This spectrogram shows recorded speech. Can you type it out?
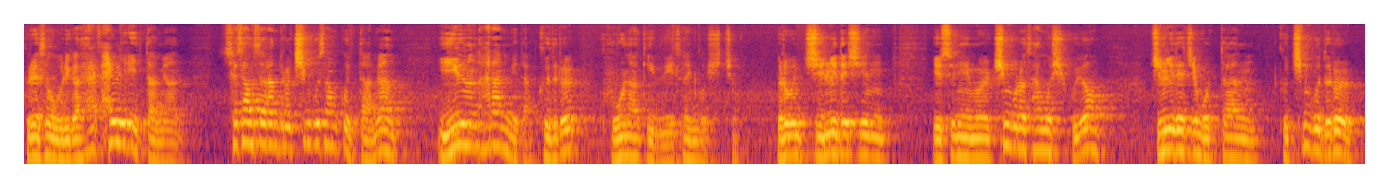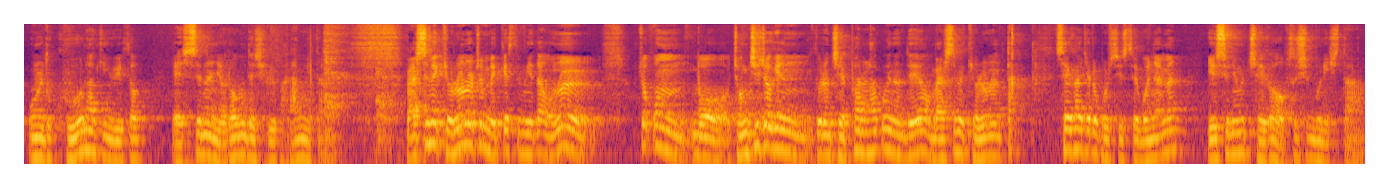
그래서 우리가 할, 할 일이 있다면 세상 사람들을 친구 삼고 있다면 이유는 하나입니다. 그들을 구원하기 위해서인 것이죠. 여러분 진리 대신 예수님을 친구로 삼으시고요. 진리되지 못한 그 친구들을 오늘도 구원하기 위해서 애쓰는 여러분 되시길 바랍니다. 말씀의 결론을 좀 맺겠습니다. 오늘 조금 뭐 정치적인 그런 재판을 하고 있는데요. 말씀의 결론은 딱 세 가지로 볼 수 있어요. 뭐냐면 예수님은 죄가 없으신 분이시다.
